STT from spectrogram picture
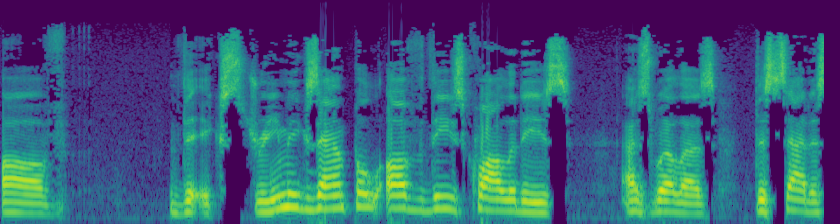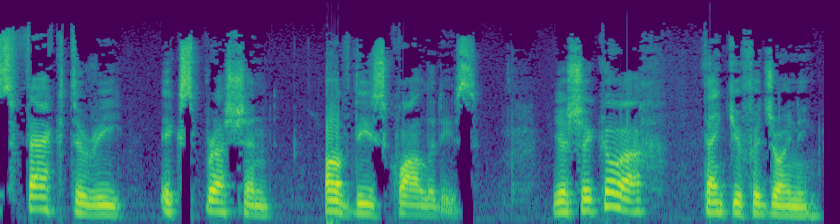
of the extreme example of these qualities as well as the satisfactory expression of these qualities. Yeshikoach, thank you for joining.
